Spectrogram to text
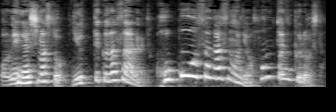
お願いしますと言ってくださらないと。ここを探すのには本当に苦労した。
